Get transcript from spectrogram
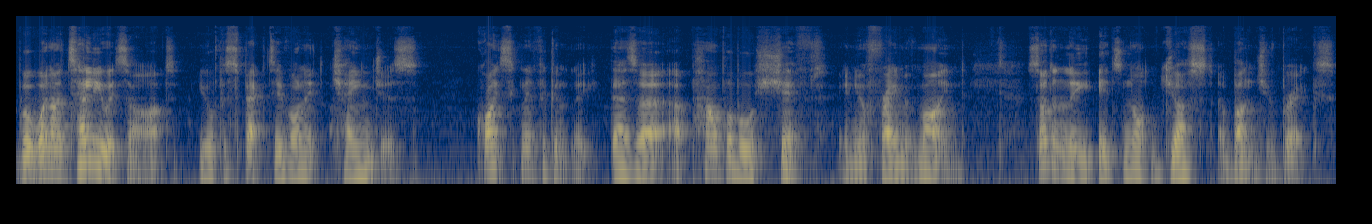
But when I tell you it's art, your perspective on it changes quite significantly. There's a, a palpable shift in your frame of mind. Suddenly, it's not just a bunch of bricks.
